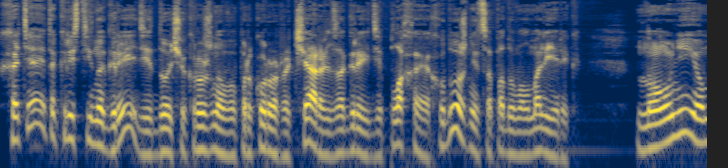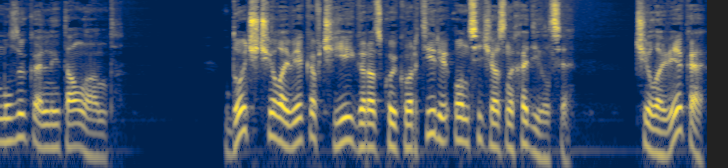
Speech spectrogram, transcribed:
Хотя это Кристина Грейди, дочь окружного прокурора Чарльза Грейди, плохая художница, подумал Мальерик, но у нее музыкальный талант. Дочь человека, в чьей городской квартире он сейчас находился. Человека,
